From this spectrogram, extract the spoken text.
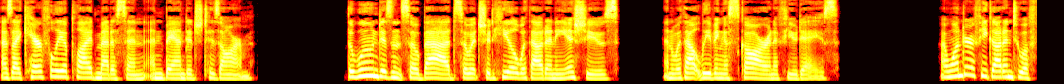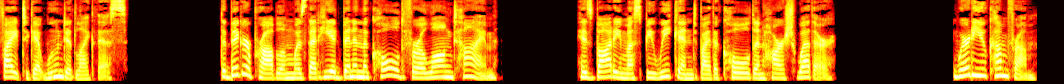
as I carefully applied medicine and bandaged his arm. The wound isn't so bad, so it should heal without any issues, and without leaving a scar in a few days. I wonder if he got into a fight to get wounded like this. The bigger problem was that he had been in the cold for a long time. His body must be weakened by the cold and harsh weather. Where do you come from?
